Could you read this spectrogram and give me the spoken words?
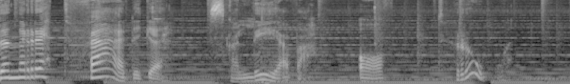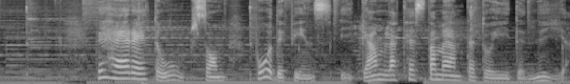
Den rättfärdige ska leva av tro. Det här är ett ord som både finns i Gamla testamentet och i det Nya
